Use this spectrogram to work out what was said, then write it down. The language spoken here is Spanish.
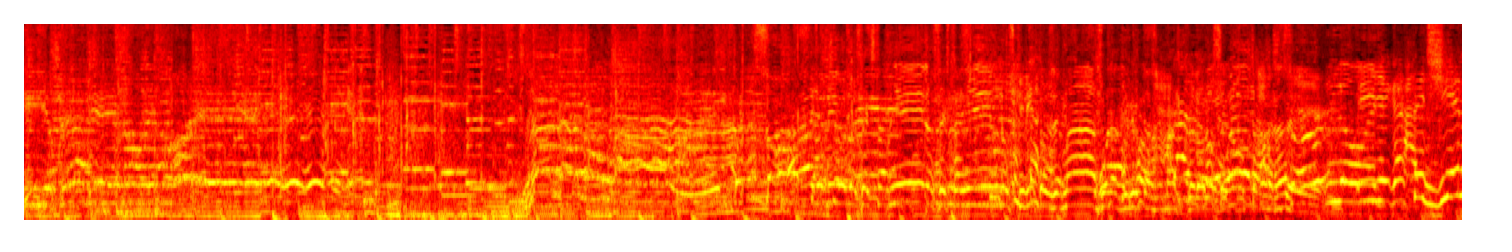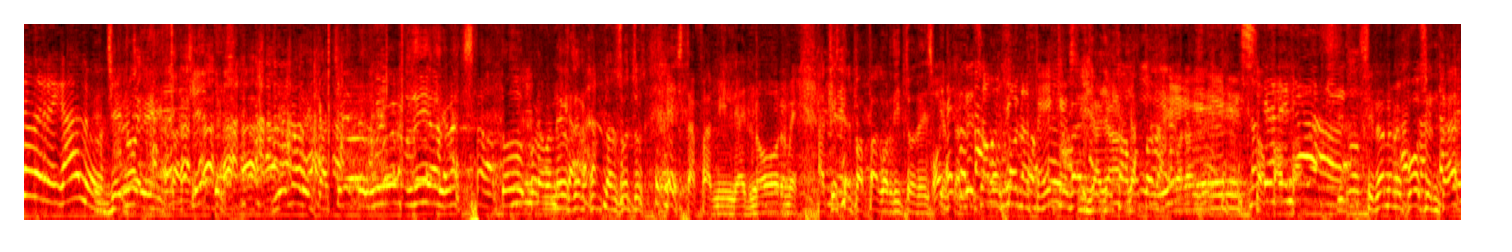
Y yo Lleno de cachetes, lleno de cachetes. Muy buenos días, gracias a todos por amanecer junto a nosotros. Esta familia enorme. Aquí está el papá gordito de despierta. desabotónate, que Sí, ya, ya, ya. Eso, papá. Si, si no, no me puedo sentar.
